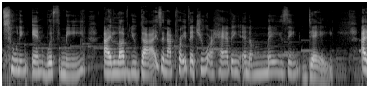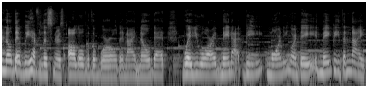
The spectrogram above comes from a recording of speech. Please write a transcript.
tuning in with me. I love you guys, and I pray that you are having an amazing day. I know that we have listeners all over the world, and I know that where you are, it may not be morning or day, it may be the night.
